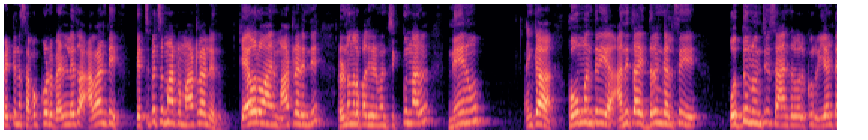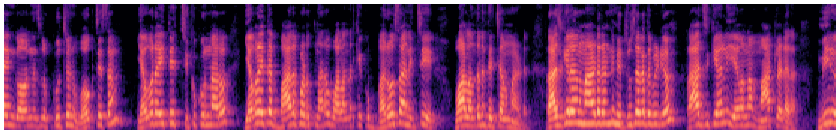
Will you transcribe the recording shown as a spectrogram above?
పెట్టిన సభకు కూడా వెళ్ళలేదు. అలాంటి పిచ్చ పిచ్చ మాటలు మాట్లాడలేదు. కేవలం ఆయన మాట్లాడింది రెండు వందల పదిహేడు మంది చిక్కున్నారు. నేను ఇంకా హోంమంత్రి అనిత ఇద్దరం కలిసి పొద్దున్న నుంచి సాయంత్రం వరకు రియల్ టైం గవర్నెన్స్లో కూర్చొని వర్క్ చేశాం. ఎవరైతే చిక్కుకున్నారో ఎవరైతే బాధపడుతున్నారో వాళ్ళందరికీ ఒక భరోసానిచ్చి వాళ్ళందరినీ తెచ్చామన్నమాట రాజకీయాలు ఏమైనా మాట్లాడారండి? మీరు చూసారు కదా వీడియో? రాజకీయాలు ఏమన్నా మాట్లాడారా? మీరు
